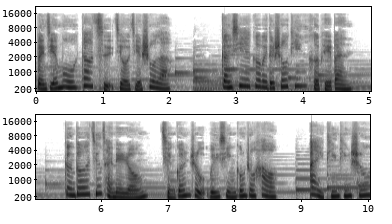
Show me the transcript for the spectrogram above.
本节目到此就结束了，感谢各位的收听和陪伴。更多精彩内容，请关注微信公众号“爱听听书”，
